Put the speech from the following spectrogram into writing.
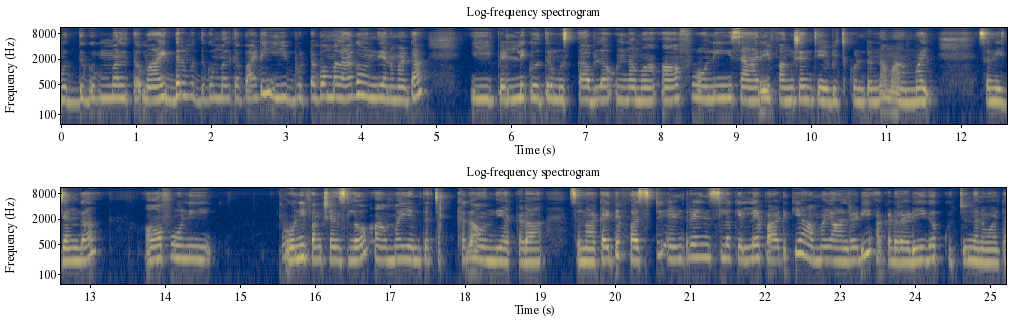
ముద్దు గుమ్మలతో మా ఇద్దరు ముద్దు గుమ్మలతో పాటు ఈ బుట్ట బొమ్మలాగా ఉంది అనమాట ఈ పెళ్ళి కూతురు ముస్తాబ్లో ఉన్న మా ఆ ఫోనీ శారీ ఫంక్షన్ చేయించుకుంటున్న మా అమ్మాయి. సో నిజంగా ఆ ఫోనీ ఓనీ ఫంక్షన్స్లో ఆ అమ్మాయి ఎంత చక్కగా ఉంది అక్కడ. సో నాకైతే ఫస్ట్ ఎంట్రన్స్లోకి వెళ్ళే పాటికి ఆ అమ్మాయి ఆల్రెడీ అక్కడ రెడీగా కూర్చుందనమాట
